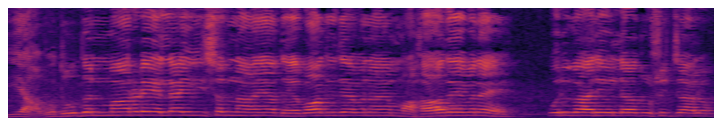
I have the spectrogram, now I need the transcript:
ഈ അവധൂതന്മാരുടെ എല്ലാ ഈശ്വരനായ ദേവാദിദേവനായ മഹാദേവനെ ഒരു കാര്യമില്ലാതെ ദൂഷിച്ചാലോ?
